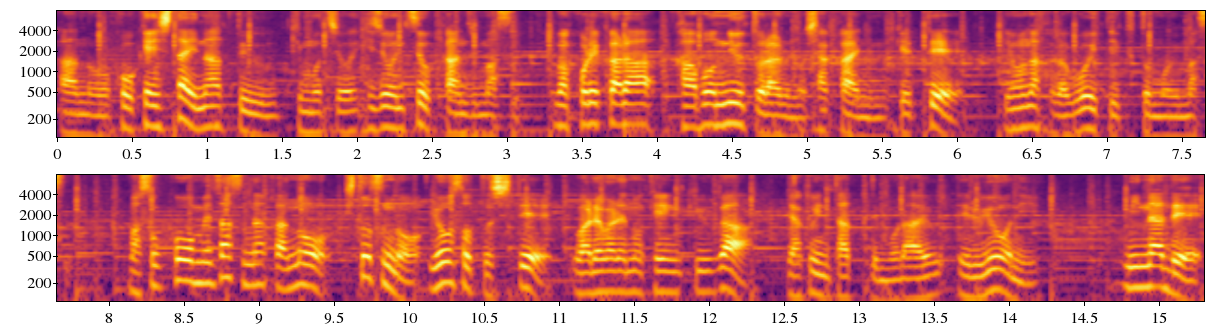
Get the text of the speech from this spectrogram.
あの貢献したいなという気持ちを非常に強く感じます、まあ、これからカーボンニュートラルの社会に向けて世の中が動いていくと思います、まあ、そこを目指す中の一つの要素として我々の研究が役に立ってもらえるようにみんなで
